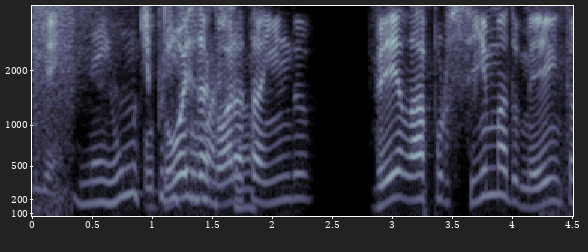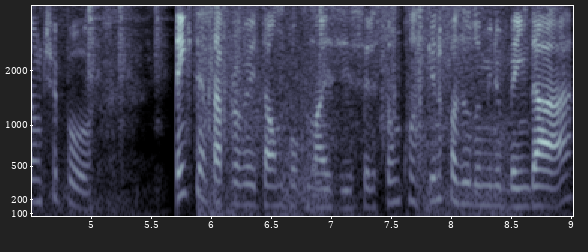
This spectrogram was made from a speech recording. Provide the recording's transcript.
ninguém. Nenhum tipo o de 2 informação. agora tá indo ver lá por cima do meio, então, tipo, tem que tentar aproveitar um pouco mais isso. Eles estão conseguindo fazer o domínio bem da A.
